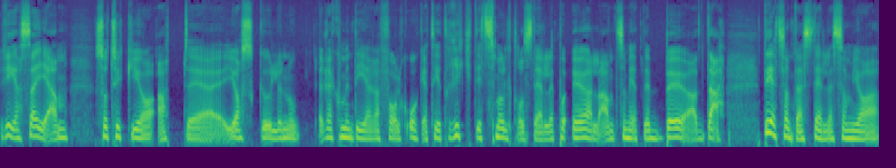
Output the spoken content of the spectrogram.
resa igen så tycker jag att eh, jag skulle nog rekommendera folk att åka till ett riktigt smultronställe på Öland som heter Böda. Det är ett sånt där ställe som jag,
